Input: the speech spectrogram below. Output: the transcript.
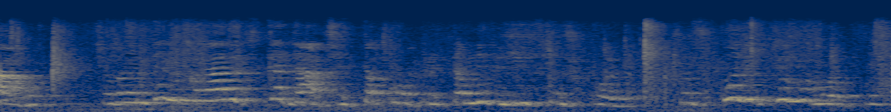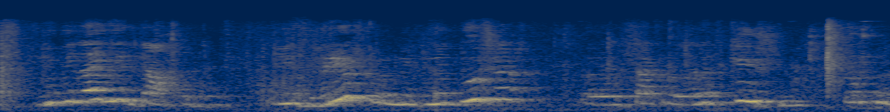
Увагу, що Валентин Миколаївич сказав, такого представник львівської школи, що в школі в цьому році ювілейні заходи. І з грішми в них не дуже е, так розкішні. Тому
